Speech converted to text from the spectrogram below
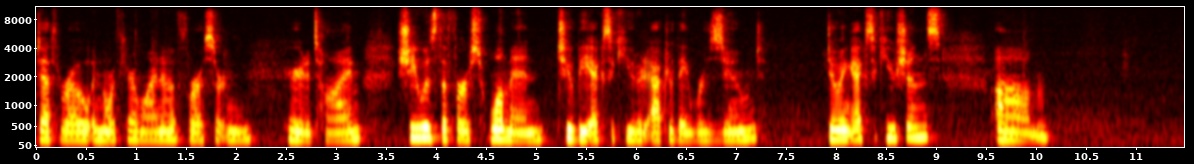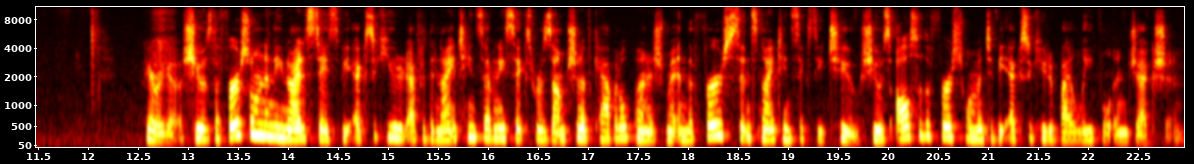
death row in North Carolina for a certain period of time. She was the first woman to be executed after they resumed doing executions. Um, here we go. She was the first woman in the United States to be executed after the 1976 resumption of capital punishment and the first since 1962. She was also the first woman to be executed by lethal injection.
